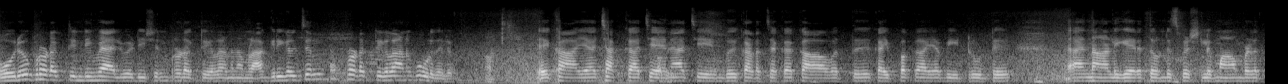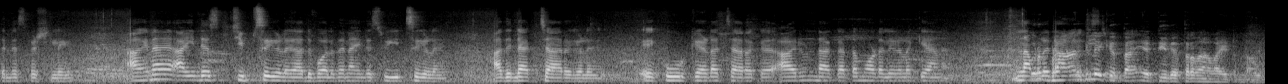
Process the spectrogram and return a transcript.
ഓരോ പ്രൊഡക്റ്റിന്റെയും വാല്യൂ അഡീഷൻ പ്രൊഡക്റ്റുകളാണ് നമ്മൾ അഗ്രികൾച്ചറൽ പ്രൊഡക്റ്റുകളാണ് കൂടുതലും. കായ ചക്ക ചേന ചേമ്പ് കടച്ചക്ക കാവത്ത് കയ്പക്കായ ബീട്രൂട്ട് നാളികേരത്തോണ്ട് സ്പെഷ്യൽ മാമ്പഴത്തിന്റെ സ്പെഷ്യൽ അങ്ങനെ അതിന്റെ ചിപ്സുകൾ അതുപോലെ തന്നെ അതിന്റെ സ്വീറ്റ്സുകൾ അതിന്റെ അച്ചാറുകൾ കൂർക്കയുടെ അച്ചാറൊക്കെ ആരും ഉണ്ടാക്കാത്ത മോഡലുകളൊക്കെയാണ് നമ്മൾ ബ്രാൻഡിലേക്ക് എത്താൻ എത്തിയത് എത്ര നാളായിട്ടുണ്ടാവും?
